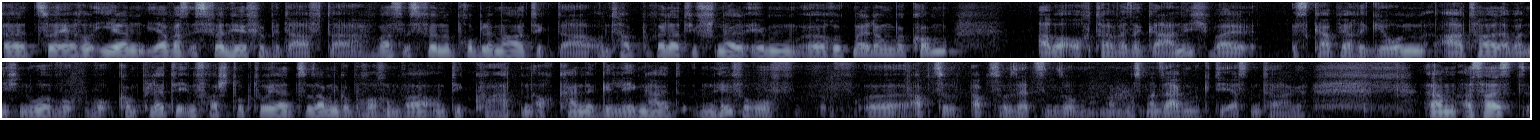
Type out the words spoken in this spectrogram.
äh, zu eruieren, ja, was ist für ein Hilfebedarf da, was ist für eine Problematik da? Und habe relativ schnell eben äh, Rückmeldungen bekommen, aber auch teilweise gar nicht, weil es gab ja Regionen, Ahrtal, aber nicht nur, wo, wo komplett die Infrastruktur ja zusammengebrochen war und die hatten auch keine Gelegenheit, einen Hilferuf äh, abzu, abzusetzen, so muss man sagen, wirklich die ersten Tage. Ähm, das heißt,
